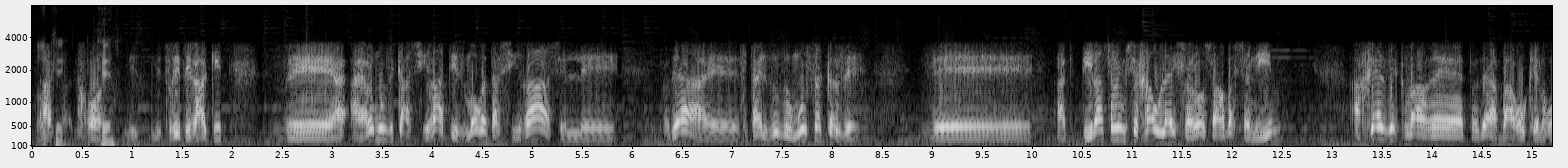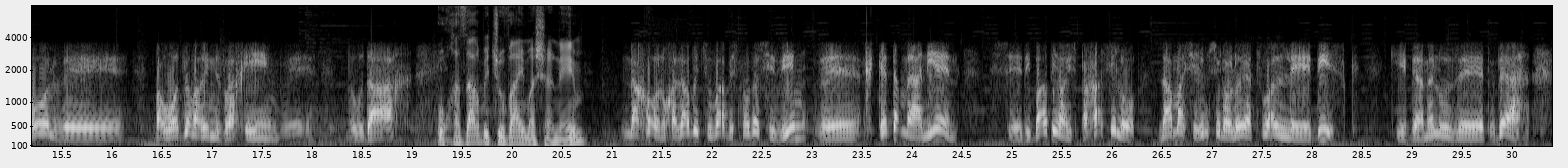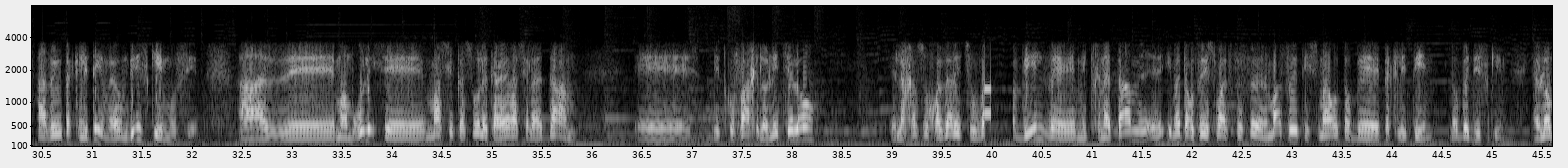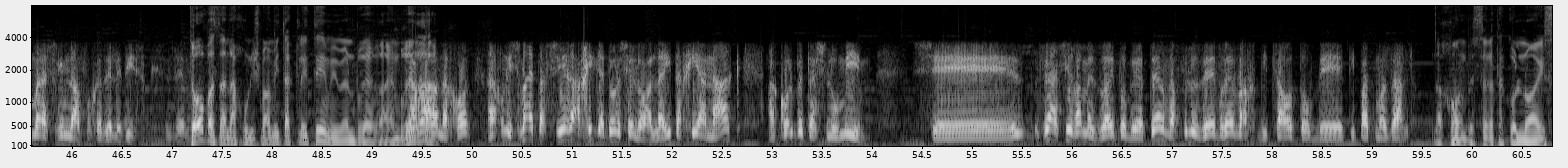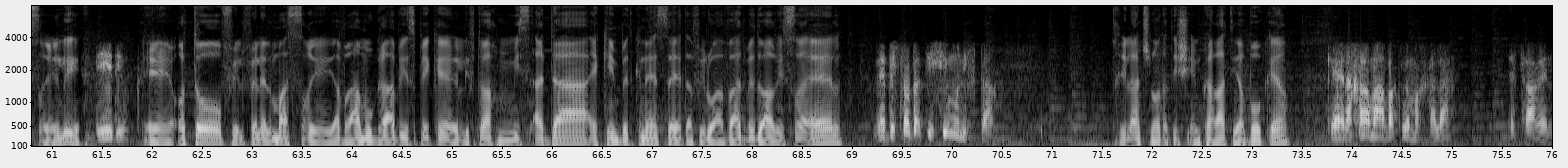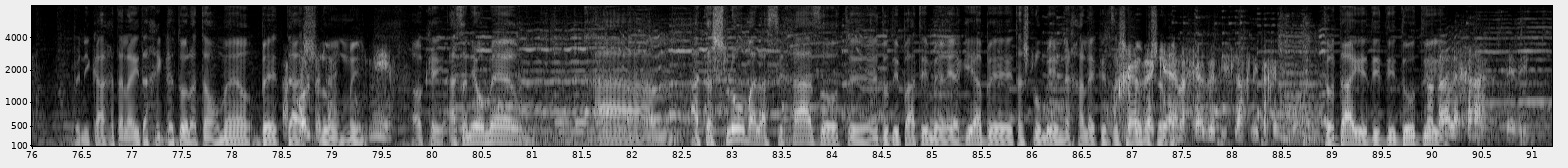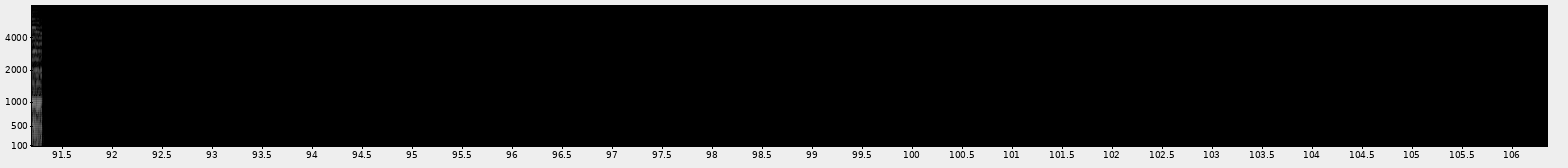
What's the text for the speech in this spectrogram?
אוקיי. נכון, כן. מצרית עיראקית, והיה לו מוזיקה עשירה, תזמורת עשירה של, אה, אתה יודע, אה, סטייל זוזו מוסה כזה. והתהילה שלו נמשכה אולי שלוש-ארבע שנים. אחרי זה כבר, אה, אתה יודע, בא רוקנרול ובאו עוד זמרים מזרחיים והוא דח. הוא חזר בתשובה עם השנים. נכון, הוא חזר בתשובה בשנות ה-70, וקטע מעניין, שדיברתי עם המשפחה שלו, למה השירים שלו לא יצאו על uh, דיסק. כי בימינו זה, אתה יודע, אז היו תקליטים, היום דיסקים עושים. אז uh, הם אמרו לי שמה שקשור לקריירה של אדם uh, בתקופה החילונית שלו, לאחר שהוא חזר לתשובה, ויל, ומבחינתם, אם אתה רוצה לשמוע את פספל אל-מסרי, תשמע אותו בתקליטים, לא בדיסקים. הם לא מאשרים להפוך את זה לדיסק. טוב, אז אנחנו נשמע מתקליטים, אם אין ברירה, אין ברירה. נכון, נכון. אנחנו נשמע את השיר הכי גדול שלו, הלהיט הכי ענק, הכל בתשלומים. שזה השיר המזוהה איתו ביותר, ואפילו זאב רווח ביצע אותו בטיפת מזל. נכון, בסרט הקולנוע הישראלי. בדיוק. אה, אותו פלפל אל-מסרי, אברהם מוגרבי, הספיק אה, לפתוח מסעדה, הקים בית כנסת, אפילו עבד בדואר ישראל. ובשנות ה-90 הוא נפטר. תחילת שנות ה-90 קראתי הבוקר. כן, לאחר מאבק במחלה, לצערנו. וניקח את הלהיט הכי גדול, אתה אומר, בתשלומים. הכל בתשלומים. אוקיי, אז אני אומר, התשלום על השיחה הזאת, אה, דודי פטימר, יגיע בתשלומים, נחלק את זה שווה בשווה. אחרי זה, כן, אחרי זה תשלח לי את החשבון. תודה, ידידי דודי. תודה לך, דבי.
